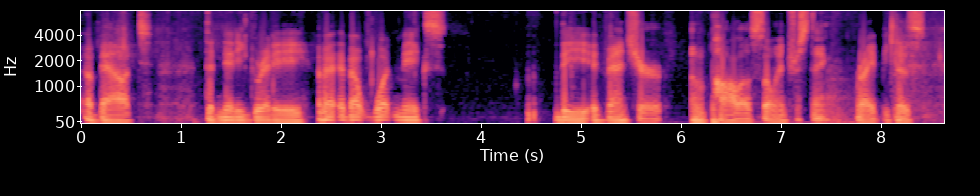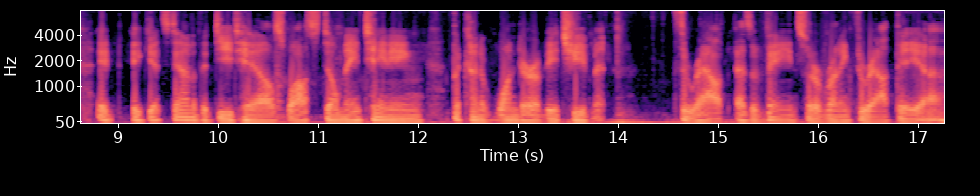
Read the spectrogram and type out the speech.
about the nitty gritty about about what makes the adventure of Apollo so interesting, right? Because it it gets down to the details while still maintaining the kind of wonder of the achievement throughout as a vein sort of running throughout the uh,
